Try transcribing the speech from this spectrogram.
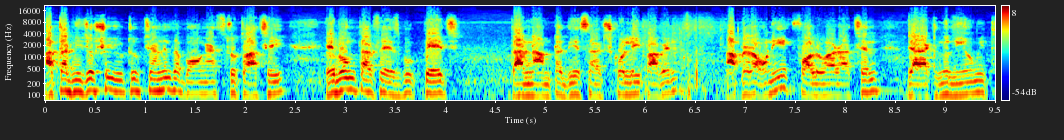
আর তার নিজস্ব YouTube channel the Bong astro তো আছেই। এবং তার ফেসবুক পেজ তার নামটা দিয়ে সার্চ করলেই পাবেন। আপনারা অনেক ফলোয়ার আছেন যারা কিন্তু নিয়মিত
